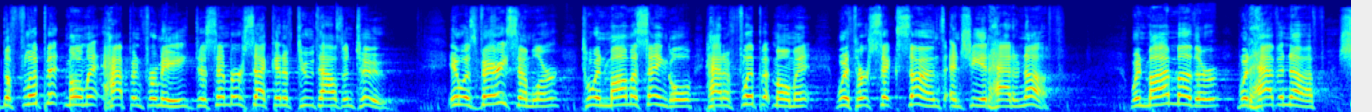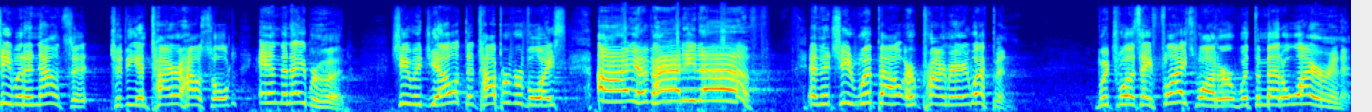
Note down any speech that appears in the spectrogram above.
The flip it moment happened for me December 2nd of 2002. It was very similar to when Mama Sangl had a flippant moment with her six sons and she had had enough. When my mother would have enough, she would announce it to the entire household and the neighborhood. She would yell at the top of her voice, I have had enough! And then she'd whip out her primary weapon, which was a fly swatter with the metal wire in it.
